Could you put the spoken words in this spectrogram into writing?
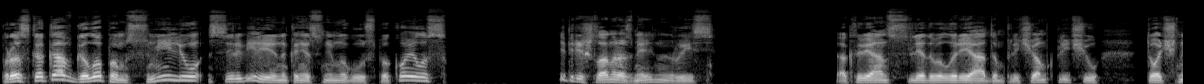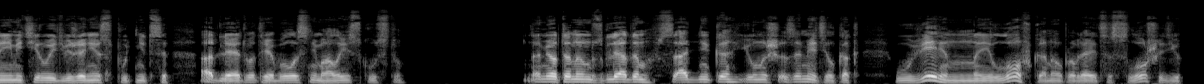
Проскакав галопом с милю, Сервилия, наконец, немного успокоилась и перешла на размеренную рысь. Октавиан следовал рядом, плечом к плечу, точно имитируя движение спутницы, а для этого требовалось немало искусства. Наметанным взглядом всадника юноша заметил, как уверенно и ловко она управляется с лошадью,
